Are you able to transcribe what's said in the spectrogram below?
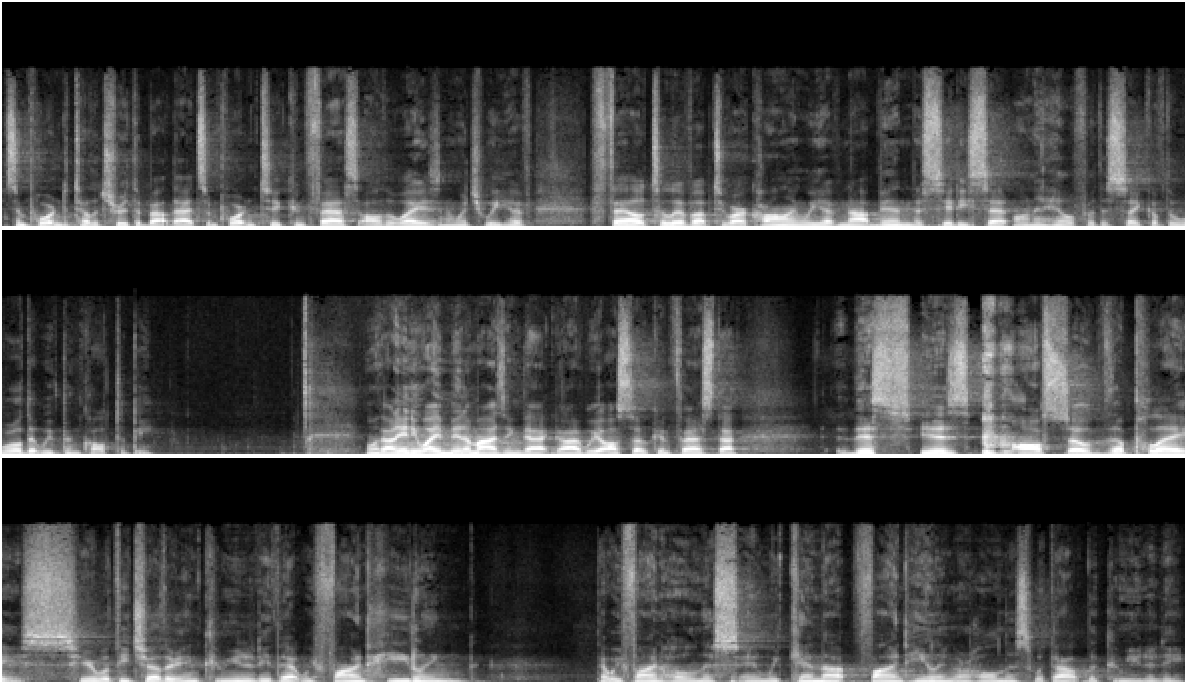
It's important to tell the truth about that. It's important to confess all the ways in which we have failed to live up to our calling. We have not been the city set on a hill for the sake of the world that we've been called to be. And without any way minimizing that, God, we also confess that this is also the place here with each other in community that we find healing, that we find wholeness, and we cannot find healing or wholeness without the community.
